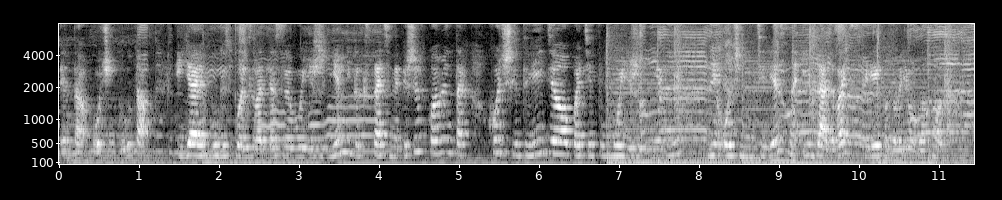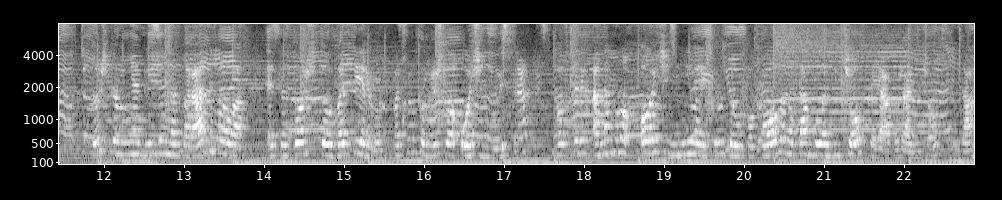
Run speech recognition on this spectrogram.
это очень круто. И я их буду использовать для своего ежедневника. Кстати, напиши в комментах, хочешь ли ты видео по типу мой ежедневник. Мне очень интересно. И да, давайте скорее поговорим о блокнотах. То, что меня безумно порадовало, это то, что, во-первых, посылка пришла очень быстро, во-вторых, она была очень мило и круто упакована, там была бечевка, я обожаю бечевку, да,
